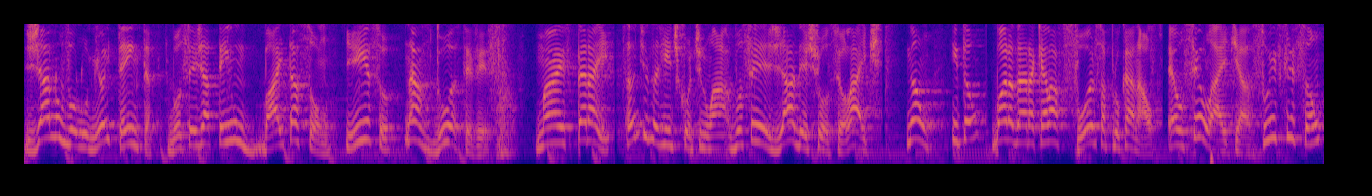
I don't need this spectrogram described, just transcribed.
já no volume 80 você já tem um baita som, e isso nas duas TVs. Mas espera aí, antes da gente continuar, você já deixou o seu like? Não? Então, bora dar aquela força pro canal. É o seu like e a sua inscrição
